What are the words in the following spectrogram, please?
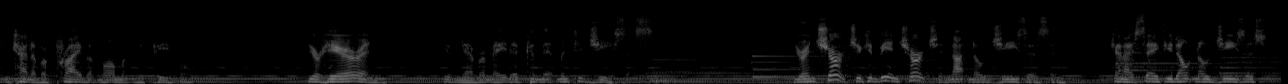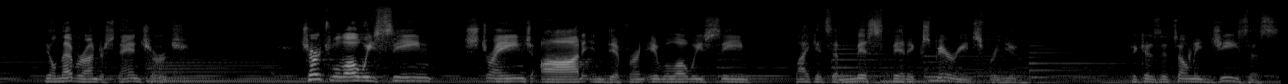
in kind of a private moment with people. You're here and you've never made a commitment to Jesus. You're in church. You could be in church and not know Jesus. And can I say, if you don't know Jesus, you'll never understand church. Church will always seem strange, odd, indifferent. It will always seem like it's a misfit experience for you because it's only Jesus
